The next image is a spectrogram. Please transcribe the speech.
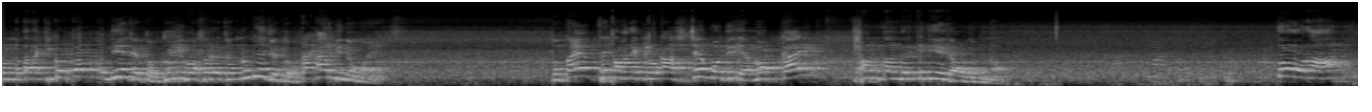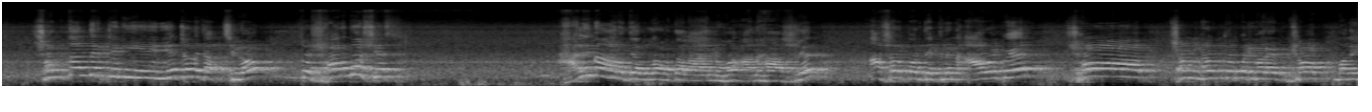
জন্য তারা কি করতো? নিয়ে যেত, দুই বছরের জন্য নিয়ে যেত, টাকার বিনিময়ে। তো তাইব থেকে অনেক লোক আসছে মোদি মক্কায় সন্তানদেরকে নিয়ে যাওয়ার জন্য। তো ওরা সন্তানদেরকে নিয়ে নিয়ে চলে যাচ্ছিল। তো সর্বশেষ হালিমা আরবে আল্লাহ আনহা আসলেন। আসার পর দেখলেন আরবের সব সংঘাত পরিবারের সব মানে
